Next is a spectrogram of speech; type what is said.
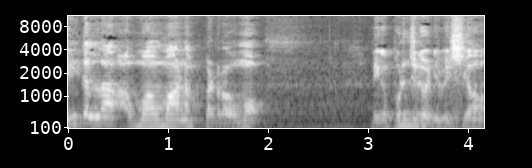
எங்கெல்லாம் அவமானப்படுறோமோ நீங்கள் புரிஞ்சுக்க வேண்டிய விஷயம்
